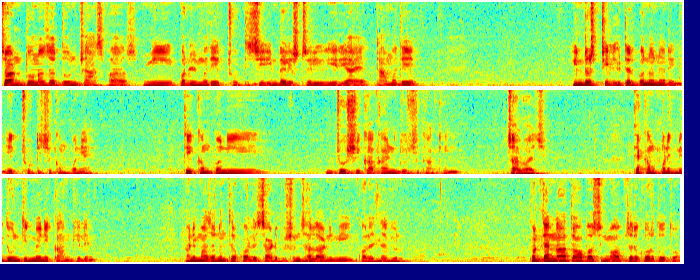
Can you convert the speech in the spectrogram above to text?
सन दोन हजार दोनच्या आसपास मी पनवेलमध्ये एक छोटीशी इंडस्ट्रियल एरिया आहे. त्यामध्ये इंडस्ट्रियल हीटर बनवणारी एक छोटीशी कंपनी आहे. ती कंपनी जोशी काका आणि जोशी काकी चालवायची. त्या कंपनीत मी दोन तीन महिने काम केले. आणि माझं नंतर कॉलेजचं ॲडमिशन झालं आणि मी कॉलेजला गेलो. पण त्यांना तेव्हापासून मी ऑब्झर्व करत होतो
